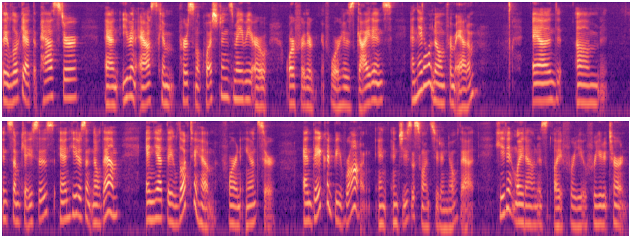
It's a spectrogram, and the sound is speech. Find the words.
they look at the pastor and even ask him personal questions maybe or or for their for his guidance and they don't know him from Adam. And um, in some cases, and he doesn't know them, and yet they look to him for an answer. And they could be wrong. And, and Jesus wants you to know that. He didn't lay down his life for you, for you to turn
